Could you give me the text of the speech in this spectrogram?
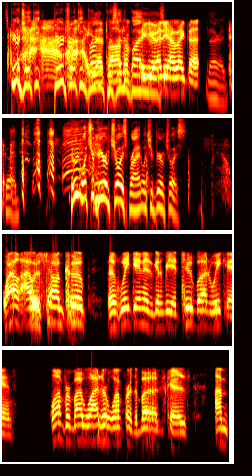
It's beer drinking, beer drinking Brian presented awesome. by. Thank you, uh, Eddie. I like that. All right, good. Who? What's your beer of choice, Brian? What's your beer of choice? Well, I was telling Coop this weekend is going to be a two Bud weekend. One for Budweiser, one for the Buds, because I'm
